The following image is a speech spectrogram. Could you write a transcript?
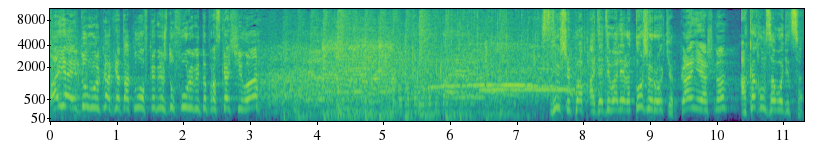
А я и думаю, как я так ловко между фурами-то проскочил, а? Слушай, пап, а дядя Валера тоже рокер? Конечно. А как он заводится?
